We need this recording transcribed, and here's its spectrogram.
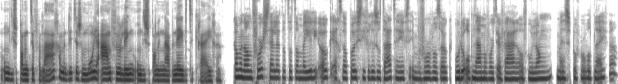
om die spanning te verlagen, maar dit is een mooie aanvulling om die spanning naar beneden te krijgen. kan me dan voorstellen dat dat dan bij jullie ook echt wel positieve resultaten heeft in bijvoorbeeld ook hoe de opname wordt ervaren of hoe lang mensen bijvoorbeeld blijven?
